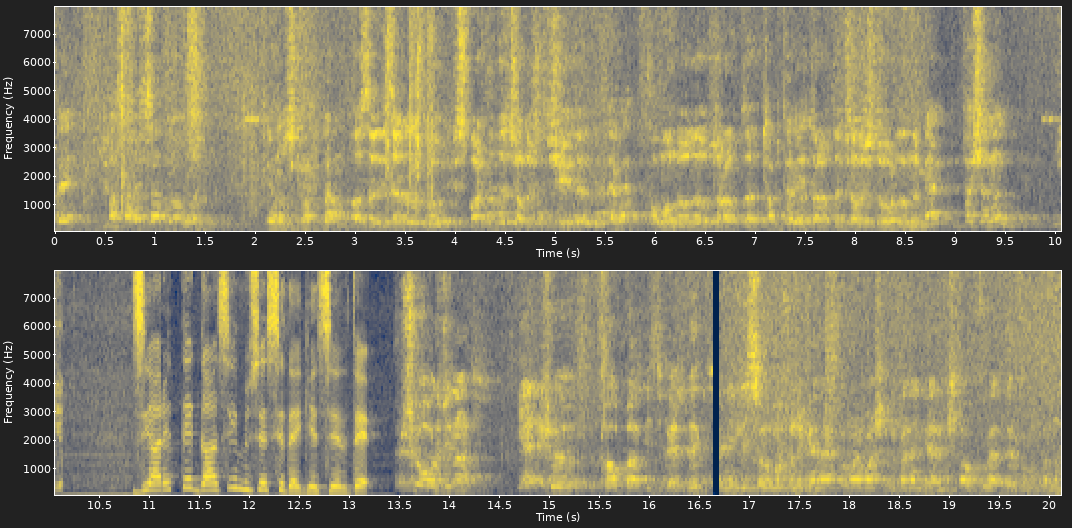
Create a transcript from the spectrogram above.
Hasan Bey, Hasan İsadoğlu, Yunus Kaplan. Hasan İzarlı bu Isparta'da çalıştı şeyde. Evet. Komandoda o tarafta. Tabii, tabii. O tarafta çalıştı oradan da. Mert Paşa'nın Ziyarette Gazi Müzesi de gezildi. Şu orijinal. Şu kalpağı biz verdik. Milli Savunma Bakanı Genelkurmay Başkanı falan gelmişti Hava Kuvvetleri Komutanı.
